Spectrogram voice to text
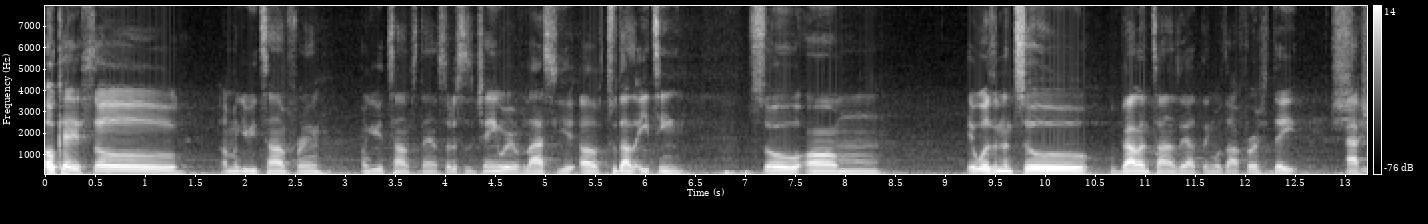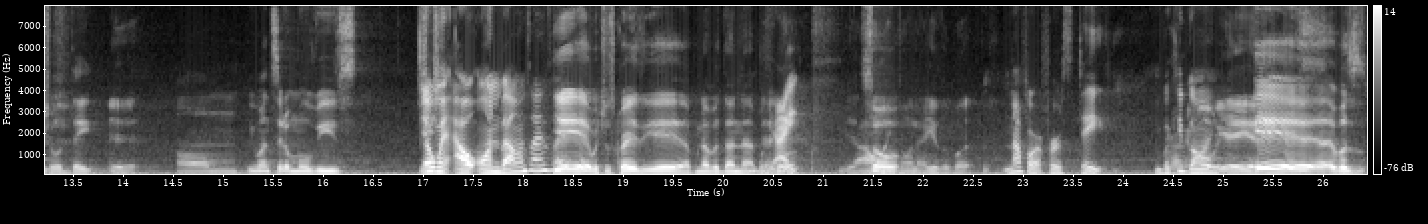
Okay, so I'm gonna give you time frame. I'm gonna give you time stamp. So this is January of last year of 2018. So um, it wasn't until Valentine's Day I think was our first date, actual date. Yeah. Um, we went to the movies. Y'all She- went out on Valentine's Day. Yeah, yeah, which was crazy. Yeah, I've never done that before. Yikes! Yeah, I don't So- like doing that either, but Not for a first date, but keep going. Oh yeah, yeah. Yeah, yeah, yeah, it was.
